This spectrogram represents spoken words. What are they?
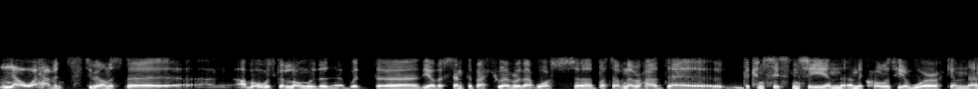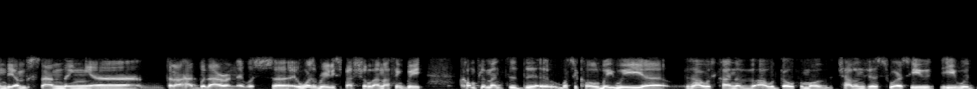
No, I haven't. To be honest, uh, I've always got along with the, with the, the other centre back, whoever that was, uh, but I've never had uh, the consistency and, and the quality of work and, and the understanding uh, that I had with Aaron. It was uh, it was really special, and I think we complemented. Uh, what's it called? We we I was kind of I would go for more of the challenges, whereas he he would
